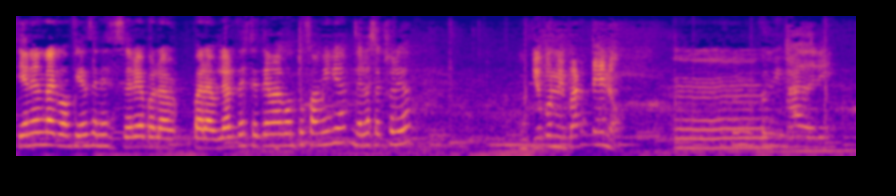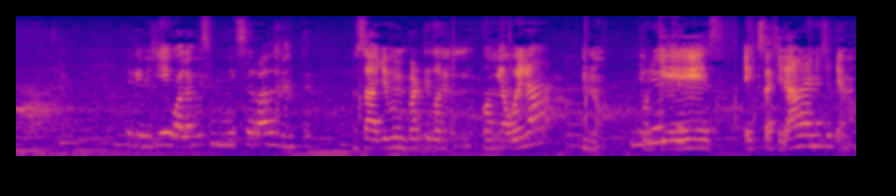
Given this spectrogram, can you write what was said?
¿Tienen la confianza necesaria para, para hablar de este tema con tu familia, de la sexualidad? Yo por mi parte no. Mm, Con mi madre. Tía igual a veces es muy cerrada de mente. O sea, yo por mi parte con, con mi abuela no. Yo Porque que- es exagerada en ese tema.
